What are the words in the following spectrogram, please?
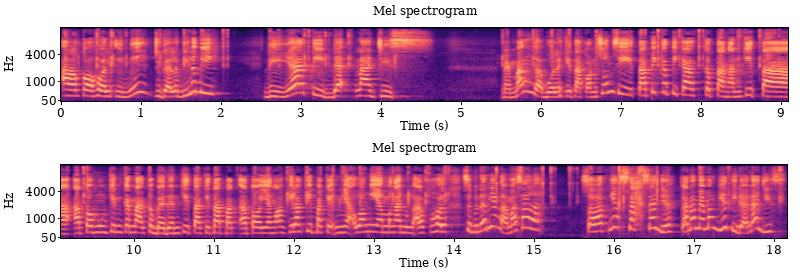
alkohol ini juga lebih-lebih. Dia tidak najis. Memang nggak boleh kita konsumsi, tapi ketika ke tangan kita atau mungkin kena ke badan kita, kita pak atau yang laki-laki pakai minyak wangi yang mengandung alkohol, sebenarnya nggak masalah. Salatnya sah saja karena memang dia tidak najis.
